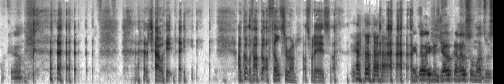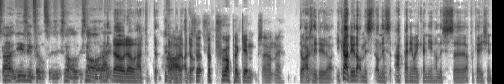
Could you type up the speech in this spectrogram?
Fucking hell. that's how it, mate. I've got the, I've got a filter on. That's what it is. Hey, don't even joke. I know some lads have started using filters. It's not. It's not all right. no, no, I, d- d- no, Oh, I, I don't, for, for proper gimps, aren't they? don't actually do that. You can't do that on this on this app anyway, can you? On this uh, application,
